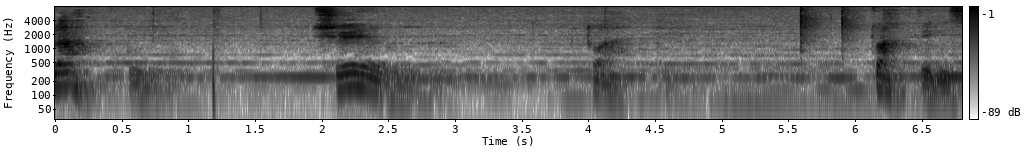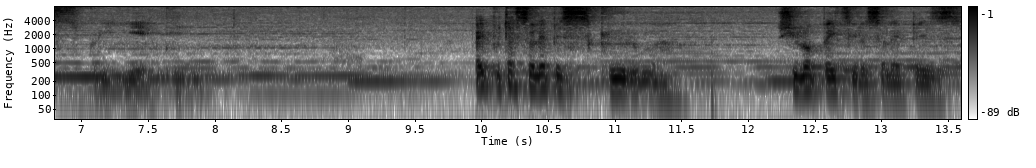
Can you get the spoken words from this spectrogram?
lacul, cerul, toate, toate mi prieteni. Ai putea să lepezi scârma și lopețile să lepezi,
